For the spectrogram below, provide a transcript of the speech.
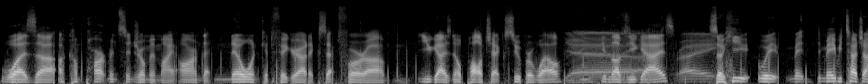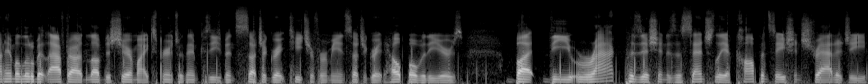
was uh, a compartment syndrome in my arm that no one could figure out except for um, you guys know Paul Chek super well. Yeah. He loves you guys. Right. So he we may, maybe touch on him a little bit after. I'd love to share my experience with him because he's been such a great teacher for me and such a great help over the years. But the rack position is essentially a compensation strategy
